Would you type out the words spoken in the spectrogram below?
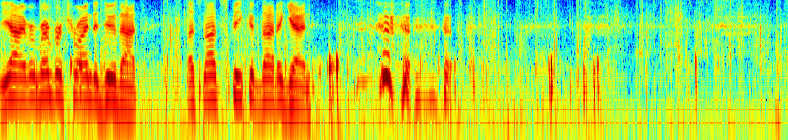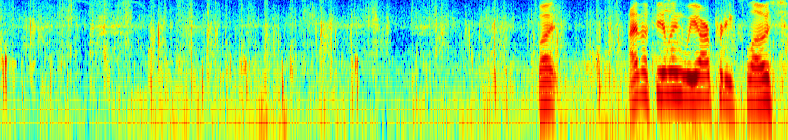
Yeah, I remember trying to do that. Let's not speak of that again. but I have a feeling we are pretty close.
